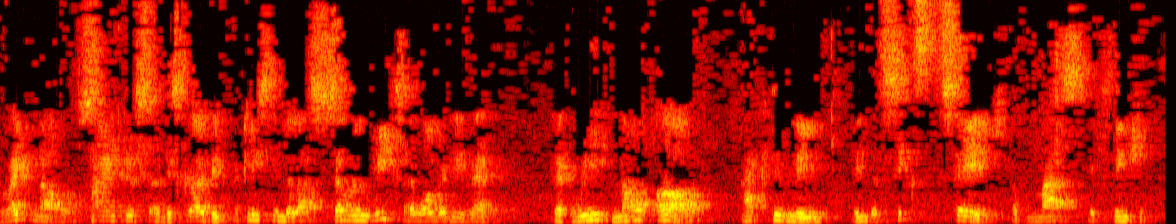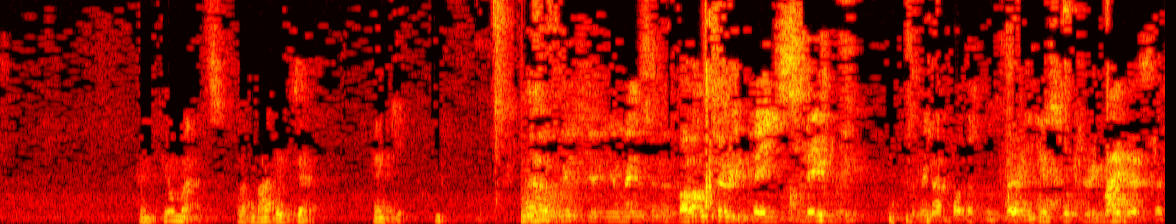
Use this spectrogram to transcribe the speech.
right now, scientists are describing, at least in the last several weeks I've already read, that we now are actively in the sixth stage of mass extinction. And humans are not exempt. Thank you. One of which you mentioned a voluntary paid slavery. I mean, I thought that was very useful to remind us that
